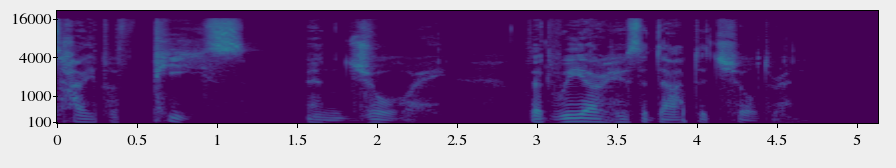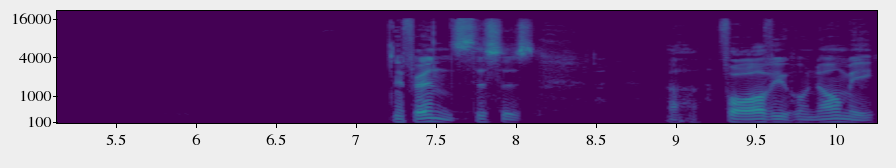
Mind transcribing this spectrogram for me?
type of peace and joy that we are his adopted children. And friends, this is, uh, for all of you who know me,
